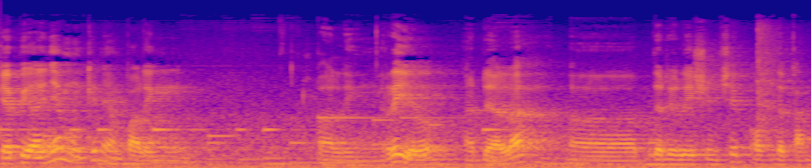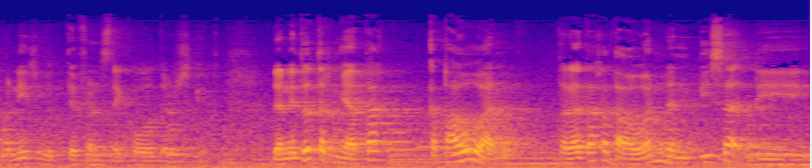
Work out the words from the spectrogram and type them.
KPI-nya mungkin yang paling paling real adalah uh, the relationship of the companies with different stakeholders gitu. Dan itu ternyata ketahuan, ternyata ketahuan dan bisa di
